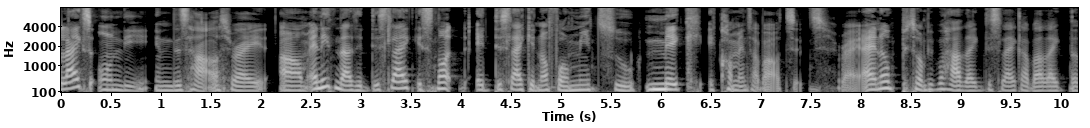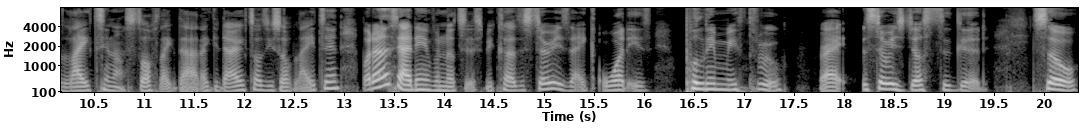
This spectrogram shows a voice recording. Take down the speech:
likes only in this house, right? Um, anything that's a dislike, it's not a dislike enough for me to make a comment about it, right? I know some people have like dislike about like the lighting and stuff like that, like the director's use of lighting, but honestly, I didn't even notice because the story is like what is pulling me through, right? The story is just too good. So,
